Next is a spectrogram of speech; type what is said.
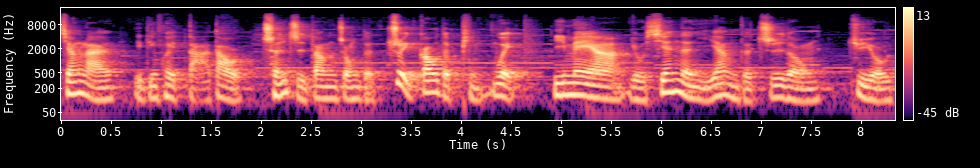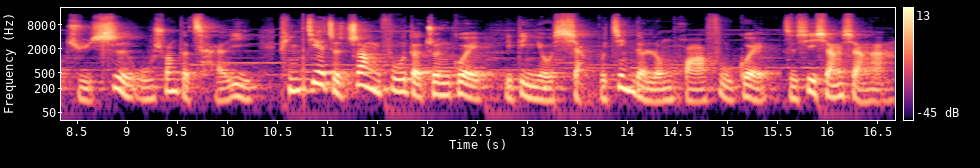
将来一定会达到臣子当中的最高的品位。一妹啊，有仙人一样的姿容，具有举世无双的才艺，凭借着丈夫的尊贵，一定有享不尽的荣华富贵。仔细想想啊。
